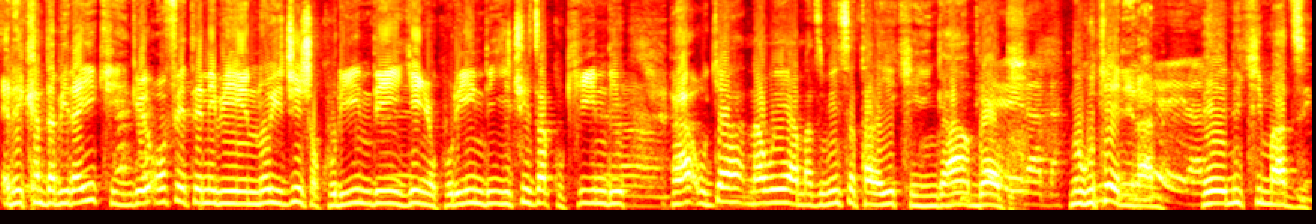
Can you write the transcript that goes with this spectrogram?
reka ndabirayikinge. Ufite n'ibintu ijisho ku rindi iryinyo ku rindi iciza ku kindi. Eh, ujya nawe amaze iminsi atarayikinga Gutererana. ni ugutererana Gutererana. Eh, n'ikimazi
